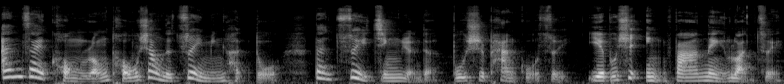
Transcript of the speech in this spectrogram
安在孔融头上的罪名很多，但最惊人的不是叛国罪，也不是引发内乱罪，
